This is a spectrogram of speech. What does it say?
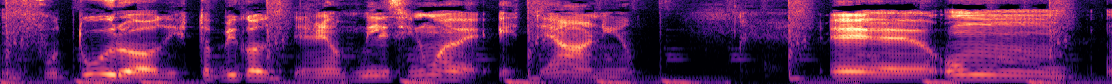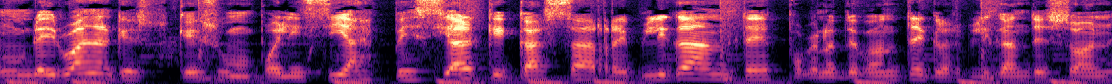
un futuro distópico en el 2019, este año. Eh, un, Blade Runner que es, un policía especial que caza replicantes, porque no te conté que los replicantes son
